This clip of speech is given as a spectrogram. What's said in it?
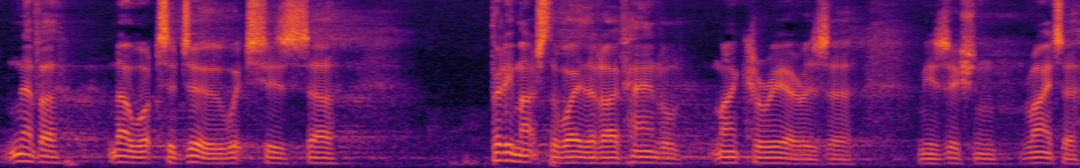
never know what to do, which is uh, pretty much the way that I've handled my career as a musician, writer.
